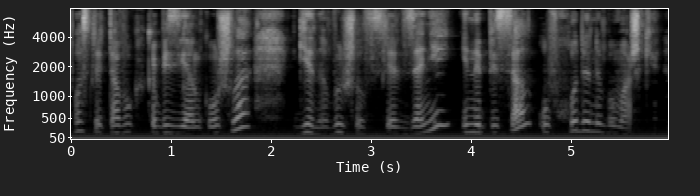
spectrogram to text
После того, как обезьянка ушла, Гена вышел вслед за ней и написал у входа на бумажке —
